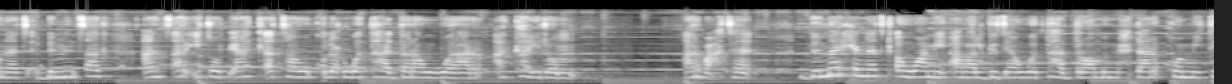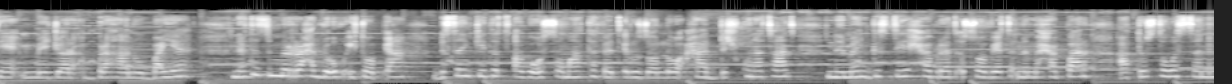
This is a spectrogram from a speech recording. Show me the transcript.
ኩነት ብምንጻግ ኣንጻር ኢትዮጵያ ቀጥታዊ ቁልዕ ወተሃደራዊ ወራር ኣካይዶም ኣርባዕተ ብመሪሕነት ቀዋሚ ኣባል ግዝያዊ ወተሃደራዊ ምምሕዳር ኮሚቴ ሜጀር ብርሃኑ ባየ ነቲ ዝምራሕ ልኡኽ ኢትዮጵያ ብሰንኪ ተጻብኦ ሶማል ተፈጢሩ ዘሎ ሓድሽ ኩነታት ንመንግስቲ ሕብረት ሶቪየት ንምሕባር ኣብቲ ዝተወሰነ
